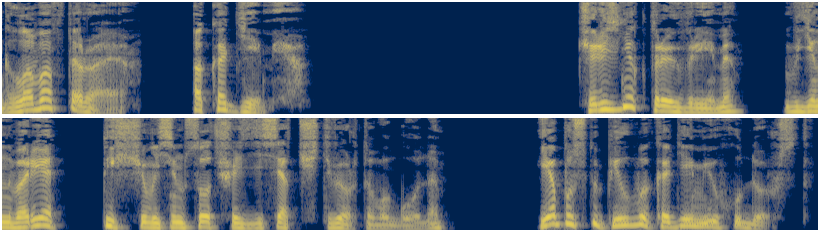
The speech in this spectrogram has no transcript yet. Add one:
Глава вторая. Академия. Через некоторое время, в январе 1864 года, я поступил в Академию художеств,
